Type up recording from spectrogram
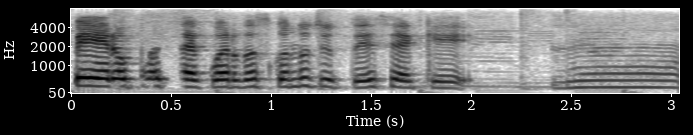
Pero pues te acuerdas cuando yo te decía que Mm,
